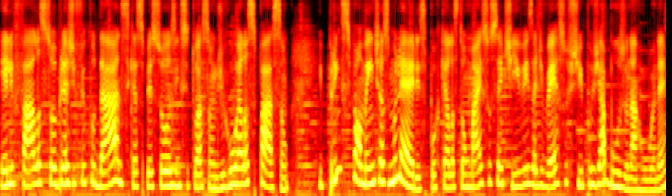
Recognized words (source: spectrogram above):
ele fala sobre as dificuldades que as pessoas em situação de rua elas passam, e principalmente as mulheres, porque elas estão mais suscetíveis a diversos tipos de abuso na rua, né?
